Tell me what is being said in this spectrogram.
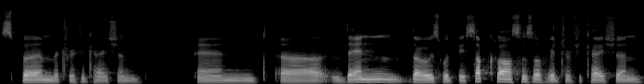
sperm vitrification, and uh, then those would be subclasses of vitrification.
